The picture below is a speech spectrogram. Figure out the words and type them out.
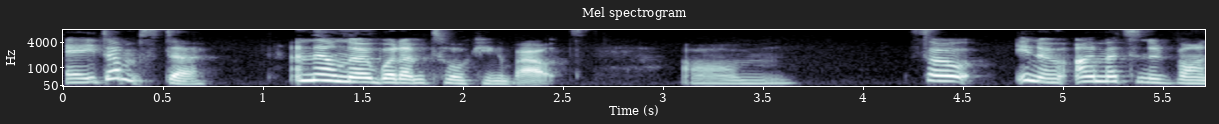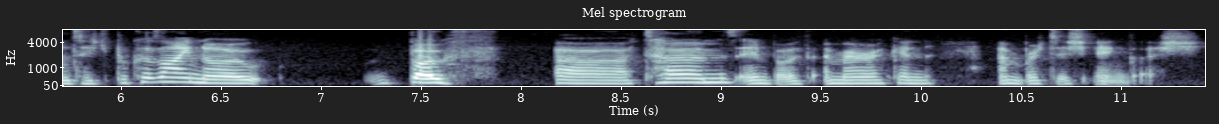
a dumpster. And they'll know what I'm talking about. Um, so, you know, I'm at an advantage because I know both uh, terms in both American and British English.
